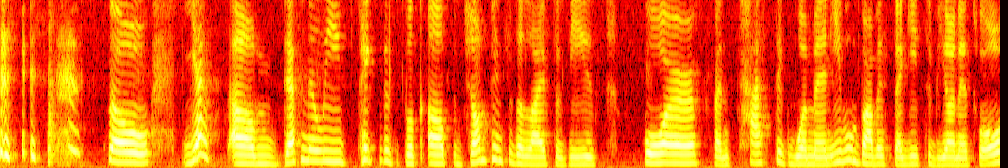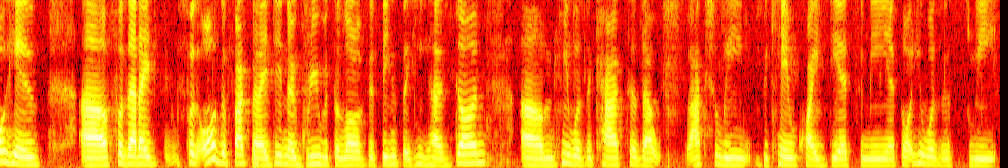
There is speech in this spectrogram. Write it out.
so yes um definitely pick this book up jump into the lives of these four fantastic women even baba segi to be honest for all his uh for that i for all the fact that i didn't agree with a lot of the things that he had done um he was a character that actually became quite dear to me i thought he was a sweet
